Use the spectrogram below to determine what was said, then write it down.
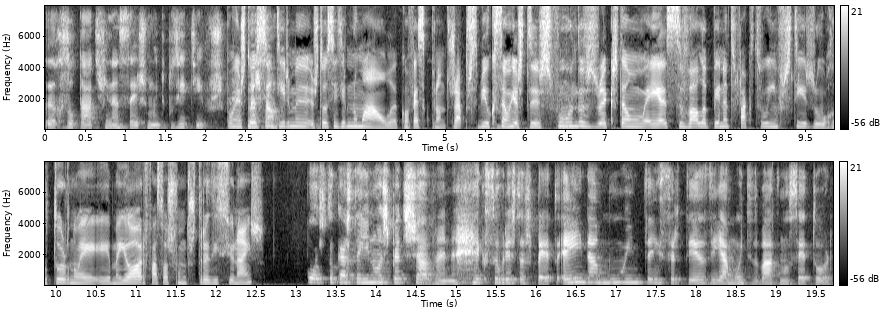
resultados financeiros muito positivos. Bom, eu estou Mas a sentir-me, estou a sentir-me numa aula. Confesso que pronto, já percebi o que são estes fundos. A questão é se vale a pena de facto investir. O retorno é, é maior face aos fundos tradicionais? Pois, tocaste aí num aspecto-chave, Ana. É que sobre este aspecto ainda há muita incerteza e há muito debate no setor.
